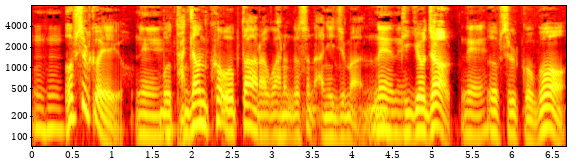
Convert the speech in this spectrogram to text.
음흠. 없을 거예요. 네. 뭐 단단코 없다라고 하는 것은 아니지만 네네. 네. 비교적 네. 없을 거고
